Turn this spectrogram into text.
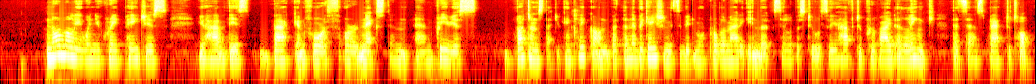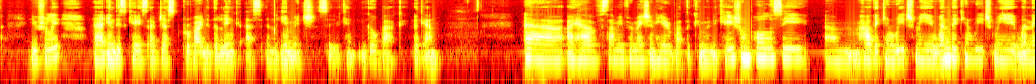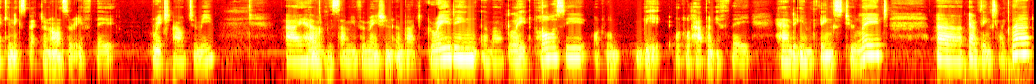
normally when you create pages you have this back and forth or next and, and previous buttons that you can click on but the navigation is a bit more problematic in the syllabus tool so you have to provide a link that says back to top usually. Uh, in this case I've just provided the link as an image so you can go back again. Uh, I have some information here about the communication policy, um, how they can reach me, when they can reach me, when they can expect an answer if they reach out to me. I have some information about grading, about late policy, what will be what will happen if they hand in things too late uh, and things like that.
